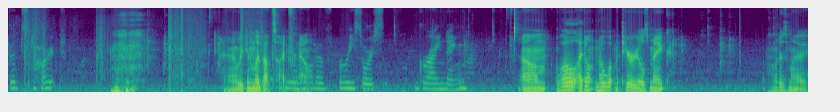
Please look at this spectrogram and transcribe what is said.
good start. Uh, we can live outside Do for a now. lot of resource grinding. Um, well, I don't know what materials make. What is my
